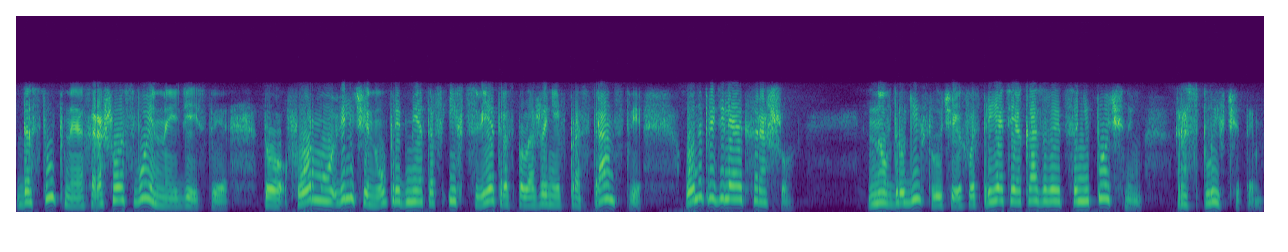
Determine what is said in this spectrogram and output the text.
доступное, хорошо освоенное действие, то форму, величину предметов, их цвет, расположение в пространстве он определяет хорошо. Но в других случаях восприятие оказывается неточным, расплывчатым.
